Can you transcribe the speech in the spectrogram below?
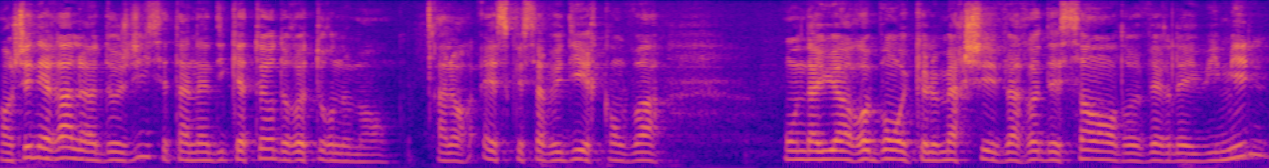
En général un doji c'est un indicateur de retournement. Alors est-ce que ça veut dire qu'on va on a eu un rebond et que le marché va redescendre vers les 8000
